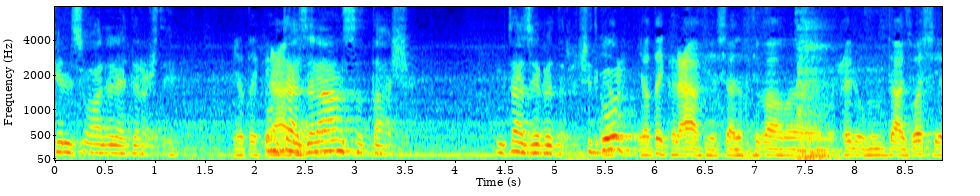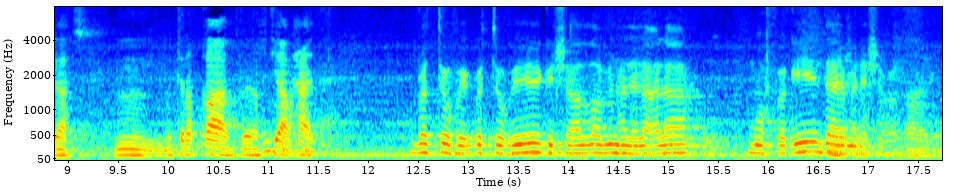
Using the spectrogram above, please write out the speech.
كل سؤال له درجتين. يعطيك ممتاز العافيه الآن 16 ممتاز يا بدر. شو تقول؟ يعطيك العافية أستاذ. اختبار آه، حلو ممتاز. وأسئلة م- متنقاة باختيار حاد. بالتوفيق بالتوفيق. إن شاء الله منها للأعلى موفقين دائما يا شباب.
